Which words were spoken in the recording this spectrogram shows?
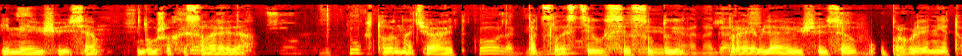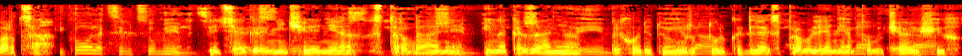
имеющиеся в душах Израиля, что означает «подсластил все суды, проявляющиеся в управлении Творца». Ведь все ограничения, страдания и наказания приходят в мир только для исправления получающих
